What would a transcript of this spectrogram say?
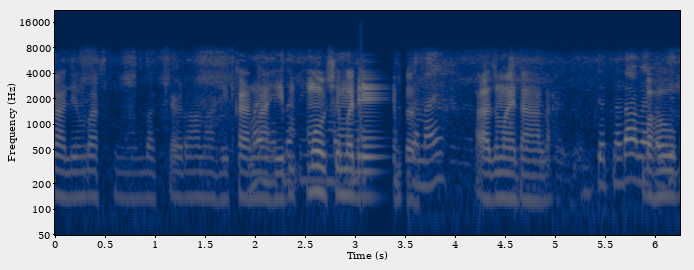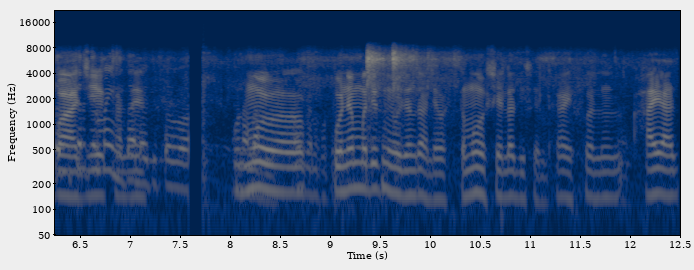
तालीम वाचणं बाक्या विडॉन आहे का नाही का नाही आज मैदानाला भाऊ, बाजी? पुण्यामध्येच नियोजन झाले वाटतं. मुळशीला दिसेल. रायफल हाय आज.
